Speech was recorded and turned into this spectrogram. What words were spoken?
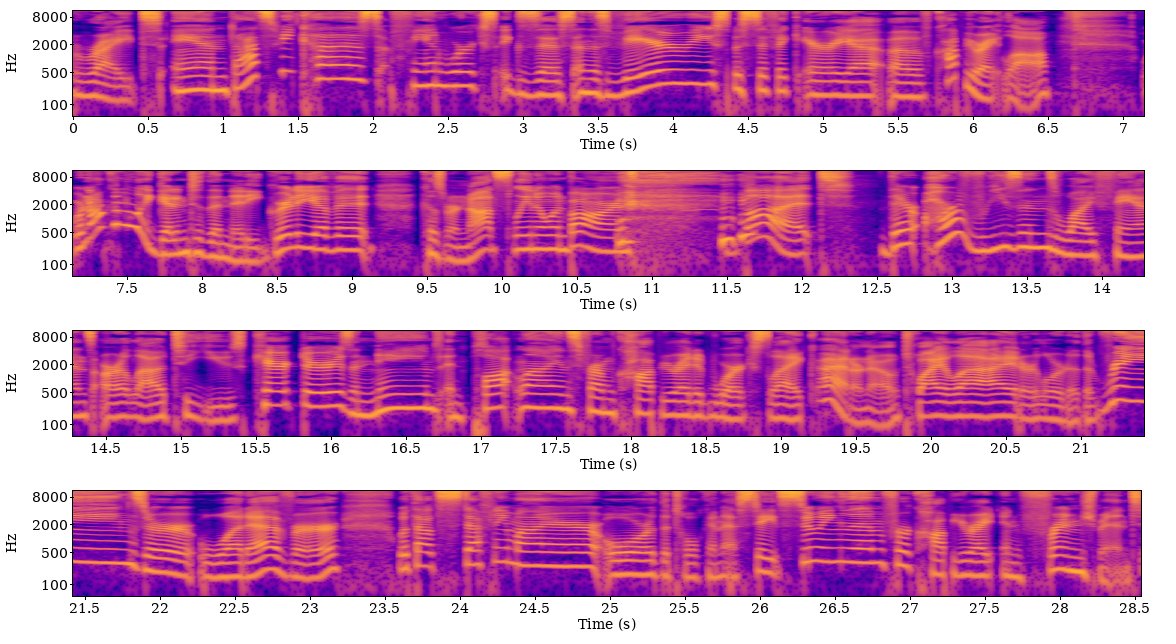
Right. And that's because FanWorks exists in this very specific area of copyright law. We're not going to like get into the nitty gritty of it because we're not Slino and Barnes, but there are reasons why fans are allowed to use characters and names and plot lines from copyrighted works like, I don't know, Twilight or Lord of the Rings or whatever, without Stephenie Meyer or the Tolkien estate suing them for copyright infringement.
